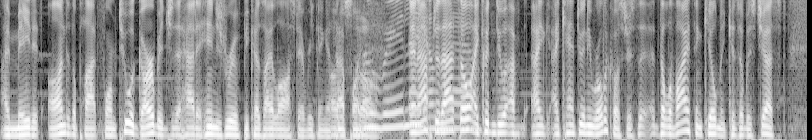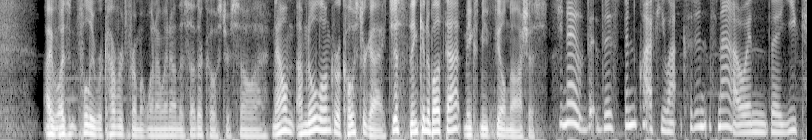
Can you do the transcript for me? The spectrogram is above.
I made it onto the platform to a garbage that had a hinged roof because I lost everything at Oh, that point. oh, really? And after Oh, that, though. I couldn't do. I've, I I can't do any roller coasters. The, the Leviathan killed me because it was just. I wasn't fully recovered from it when I went on this other coaster. So uh, now I'm, I'm no longer a coaster guy. Just thinking about that makes me feel nauseous. Do you know th- there's been quite a few accidents now in the UK?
